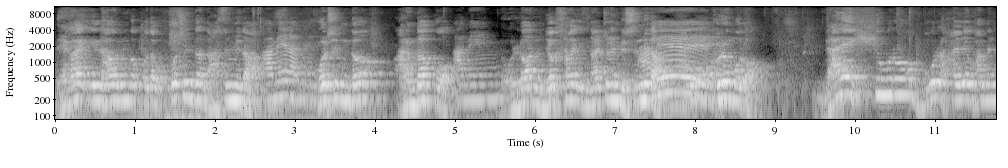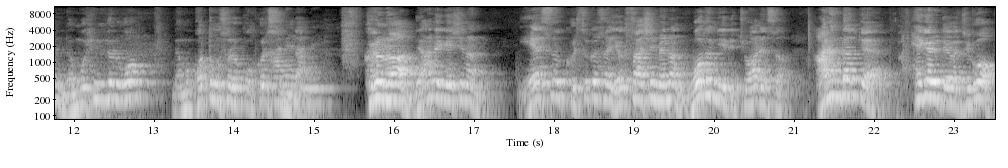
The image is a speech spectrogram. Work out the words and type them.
내가 일하는 것보다 훨씬 더 낫습니다. 아멘 아멘 훨씬 더 아름답고 아멘 놀라운 역사가 일어날 줄을 믿습니다. 아멘. 그러므로 나의 힘으로 뭘 하려고 하면 너무 힘들고 너무 고통스럽고 아멘 그렇습니다. 아멘 그러나 내 안에 계시는 예수 그리스도께서 역사하시면은 모든 일이 주 안에서 아름답게 해결되어지고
